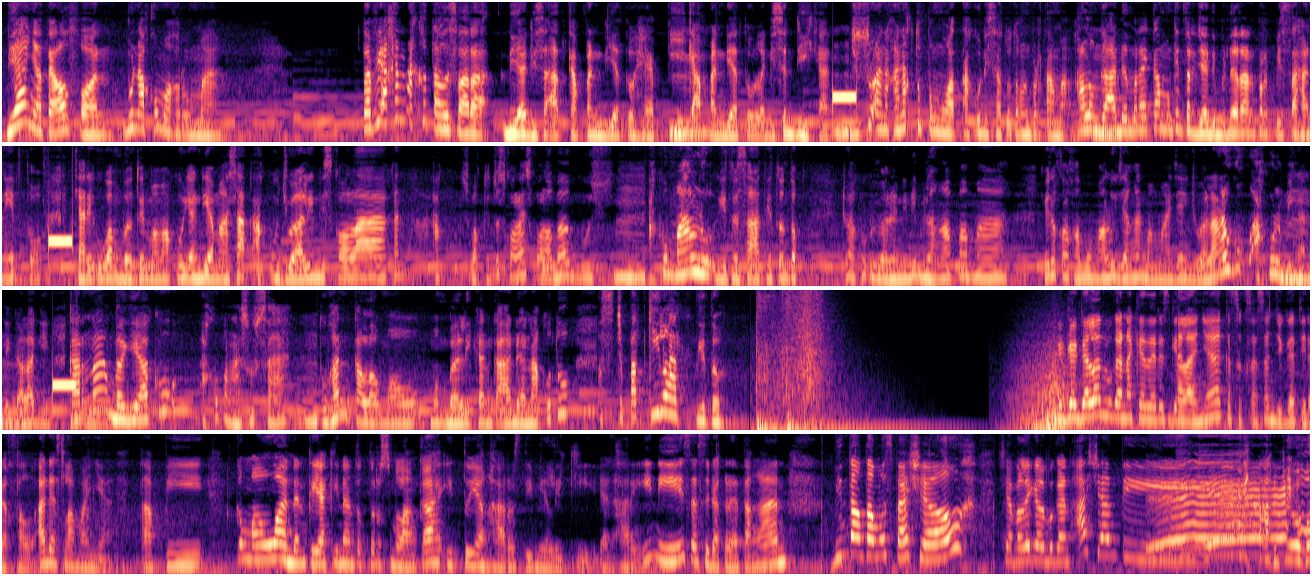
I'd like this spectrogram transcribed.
dia hanya telepon bun aku mau ke rumah tapi akan aku tahu suara dia di saat kapan dia tuh happy, Hmm. kapan dia tuh lagi sedih kan. Hmm. Justru anak-anak tuh penguat aku di satu tahun pertama. Kalau nggak Hmm. ada mereka mungkin terjadi beneran perpisahan itu. Cari uang bantuin mamaku yang dia masak, aku jualin di sekolah kan. Aku waktu itu sekolahnya sekolah bagus. Hmm. Aku malu gitu saat itu untuk Duh aku jualin ini bilang apa mah Yaudah kalau kamu malu jangan mama aja yang jualan Aku, aku lebih nggak Hmm. tega lagi Karena bagi aku Aku pernah susah Tuhan kalau mau membalikan keadaan aku tuh Secepat kilat gitu Kegagalan bukan akhir dari segalanya, kesuksesan juga tidak selalu ada selamanya. Tapi kemauan dan keyakinan untuk terus melangkah itu yang harus dimiliki. Dan hari ini saya sudah kedatangan bintang tamu spesial. Siapa lagi kalau bukan Ashanti. Aduh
